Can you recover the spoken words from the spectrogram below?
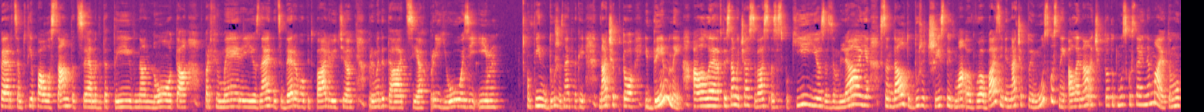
перцем. Тут є Пауло Санто, це медитативна нота в парфюмерії. Знаєте, це дерево підпалюють при медитаціях, при йозі і. Він дуже, знаєте, такий, начебто і димний, але в той самий час вас заспокоює, заземляє. Сандал тут дуже чистий в базі, він начебто і мускусний, але начебто тут мускуса і немає. Тому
